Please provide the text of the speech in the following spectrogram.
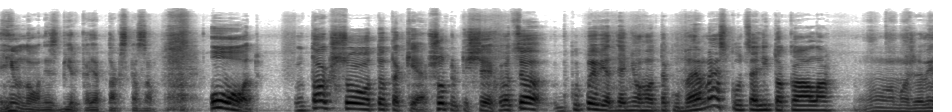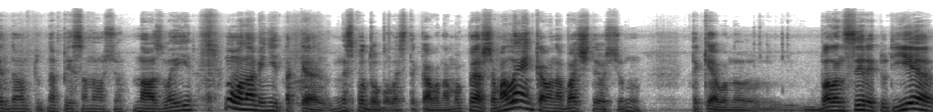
гівно, не збірка, я б так сказав. От. Ну, Так що то таке. Що тут іще? Оце купив я для нього таку БМС-ку, це літокала. О, може видно, тут написано ось назва її. Ну, вона мені таке не сподобалась. Така вона. Перша маленька, вона, бачите, ось ну, таке воно. Балансири тут є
